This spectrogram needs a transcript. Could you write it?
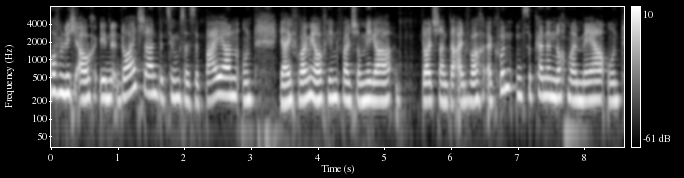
hoffentlich auch in Deutschland bzw. Bayern. Und ja, ich freue mich auf jeden Fall schon mega, Deutschland da einfach erkunden zu können, nochmal mehr. Und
